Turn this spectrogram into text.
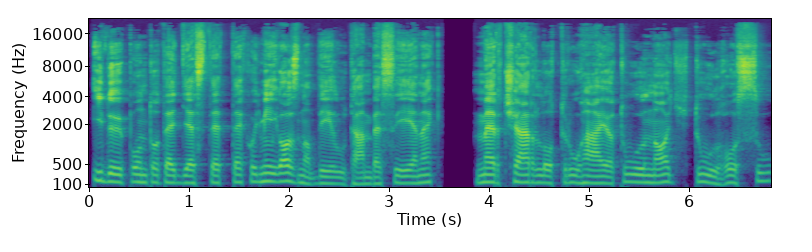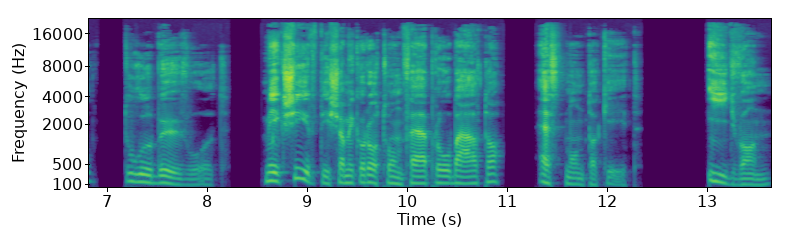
Időpontot egyeztettek, hogy még aznap délután beszéljenek, mert Charlotte ruhája túl nagy, túl hosszú, túl bő volt. Még sírt is, amikor otthon felpróbálta, ezt mondta két. Így van.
